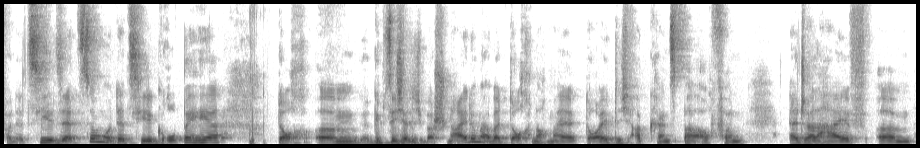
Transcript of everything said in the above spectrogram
von der Zielsetzung und der Zielgruppe her doch, ähm, gibt sicherlich Überschneidungen, aber doch nochmal deutlich abgrenzbar auch von Agile Hive, ähm,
